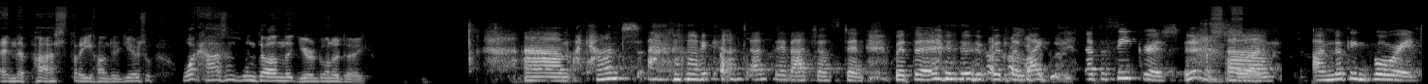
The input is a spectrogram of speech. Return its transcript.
in the past three hundred years. What hasn't been done that you're going to do? Um, I can't, I can't answer that, Justin. With the with the likes, that's a secret. Um, I'm looking forward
